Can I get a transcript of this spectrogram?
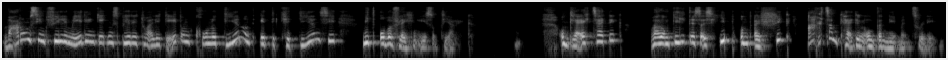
Warum sind viele Medien gegen Spiritualität und konnotieren und etikettieren sie mit Oberflächenesoterik? Und gleichzeitig, warum gilt es als hip und als schick, Achtsamkeit in Unternehmen zu leben?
